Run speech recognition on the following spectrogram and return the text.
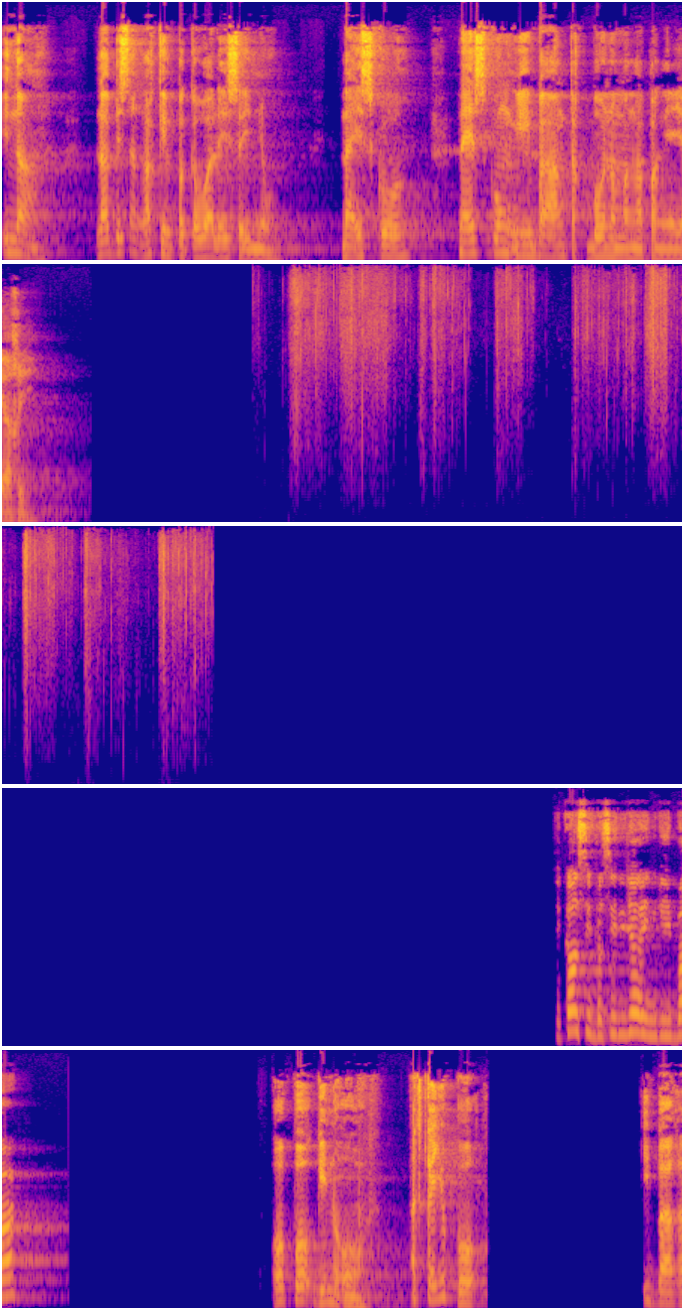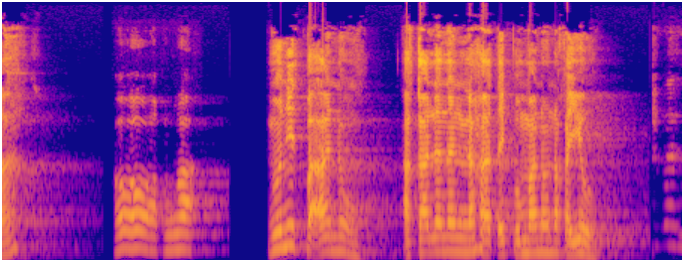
Ina, labis ang aking pagkawalay sa inyo. Nais ko, nais kong iba ang takbo ng mga pangyayari. Ikaw si Basilio, hindi ba? Opo, ginoo. At kayo po? Iba ka? Oo, ako nga. Ngunit paano? Akala ng lahat ay pumanaw na kayo.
